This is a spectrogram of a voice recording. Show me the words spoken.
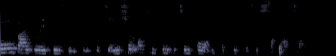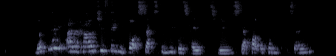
all by breaking through comfort zones. So I do think it's important for people to step out of them. Lovely. And how do you think, what steps can people take to step out the comfort zones?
